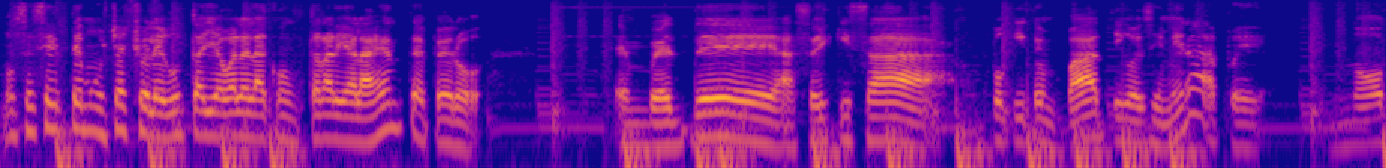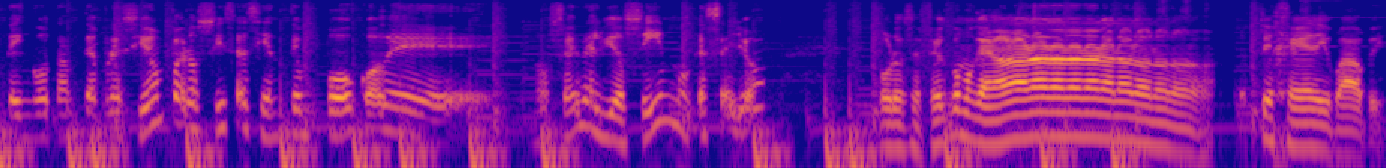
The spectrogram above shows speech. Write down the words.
no sé si a este muchacho le gusta llevarle la contraria a la gente, pero en vez de hacer quizá un poquito empático, decir, mira, pues no tengo tanta presión, pero sí se siente un poco de, no sé, nerviosismo, qué sé yo. Pero se fue como que no, no, no, no, no, no, no, no, no, no, no. Yo estoy ready, papi.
